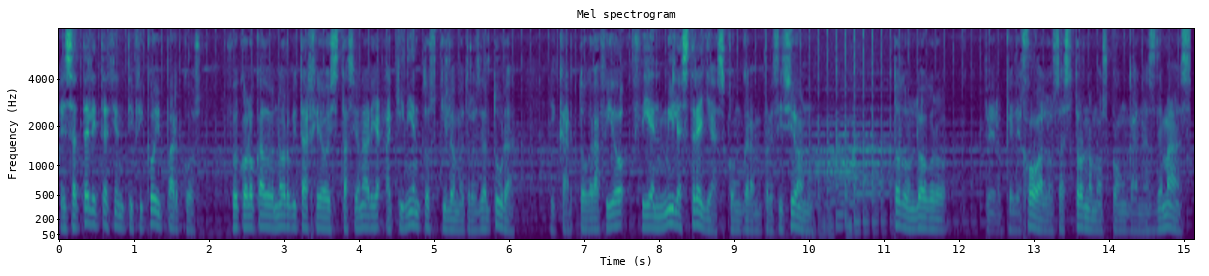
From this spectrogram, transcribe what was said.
El satélite científico Hiparcos fue colocado en órbita geoestacionaria a 500 kilómetros de altura y cartografió 100.000 estrellas con gran precisión. Todo un logro, pero que dejó a los astrónomos con ganas de más.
